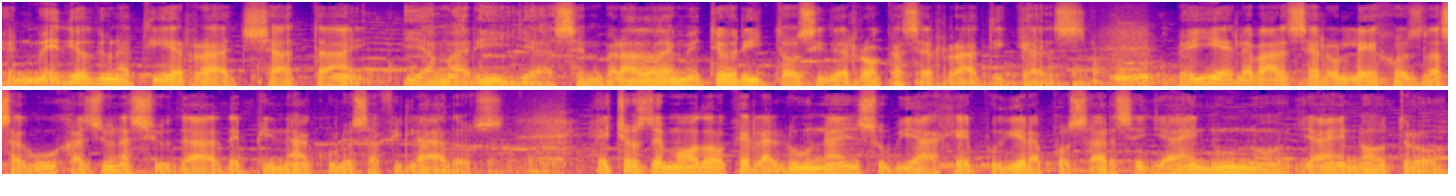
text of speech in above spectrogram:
En medio de una tierra chata y amarilla, sembrada de meteoritos y de rocas erráticas, veía elevarse a lo lejos las agujas de una ciudad de pináculos afilados, hechos de modo que la luna en su viaje pudiera posarse ya en uno, ya en otro,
